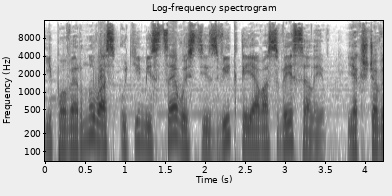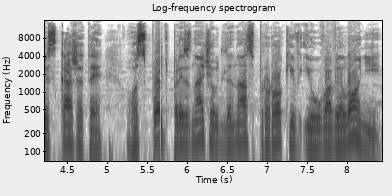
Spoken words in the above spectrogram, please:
і поверну вас у ті місцевості, звідки я вас виселив. Якщо ви скажете, Господь призначив для нас пророків і у Вавилоні,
